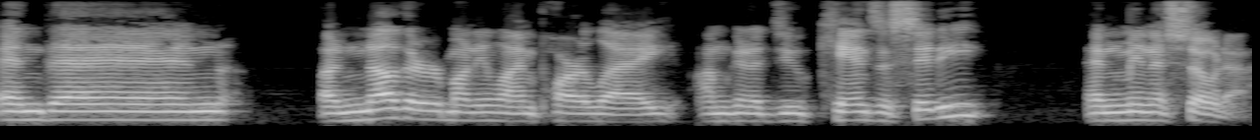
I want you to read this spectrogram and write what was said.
And then another money line parlay, I'm going to do Kansas City and Minnesota.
